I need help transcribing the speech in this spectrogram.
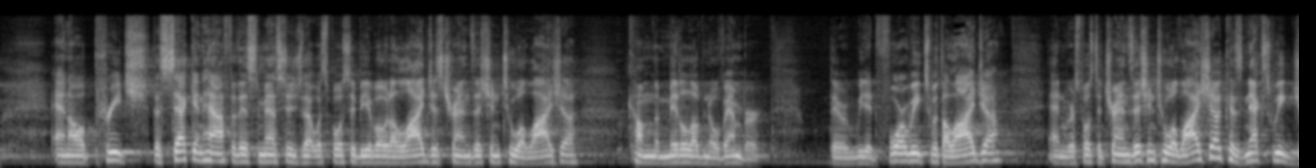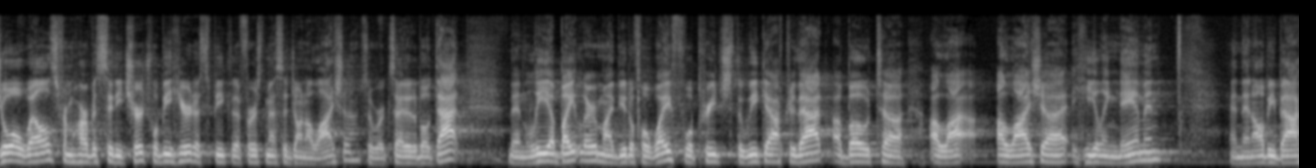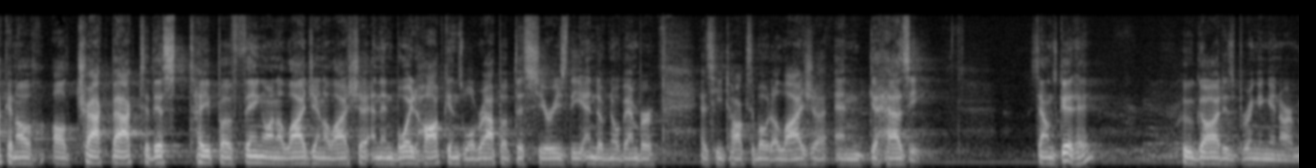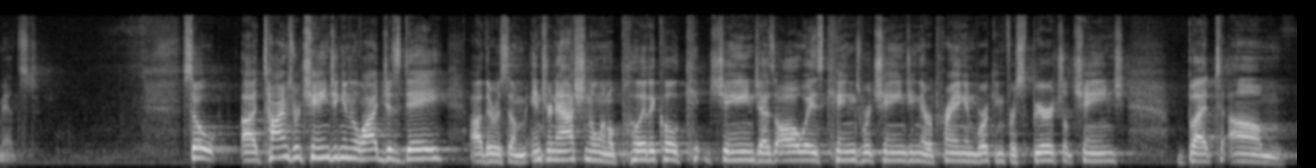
And I'll preach the second half of this message that was supposed to be about Elijah's transition to Elisha come the middle of November. There, we did four weeks with Elijah, and we're supposed to transition to Elisha because next week Joel Wells from Harvest City Church will be here to speak the first message on Elisha. So we're excited about that. Then Leah Beutler, my beautiful wife, will preach the week after that about uh, Eli- Elijah healing Naaman. And then I'll be back and I'll, I'll track back to this type of thing on Elijah and Elisha. And then Boyd Hopkins will wrap up this series the end of November as he talks about Elijah and Gehazi. Sounds good, hey? Who God is bringing in our midst. So uh, times were changing in Elijah's day. Uh, there was some international and political change. As always, kings were changing. They were praying and working for spiritual change. But um,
